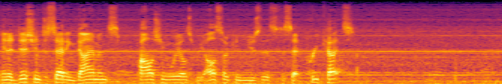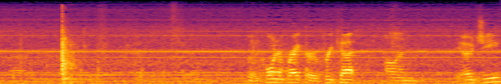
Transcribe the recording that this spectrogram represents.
In addition to setting diamonds, polishing wheels, we also can use this to set pre-cuts. With a corner breaker or pre-cut on the OG,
